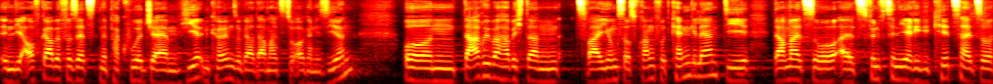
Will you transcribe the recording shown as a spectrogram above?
in die Aufgabe versetzt, eine Parcours Jam hier in Köln sogar damals zu organisieren. Und darüber habe ich dann zwei Jungs aus Frankfurt kennengelernt, die damals so als 15-jährige Kids halt so,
